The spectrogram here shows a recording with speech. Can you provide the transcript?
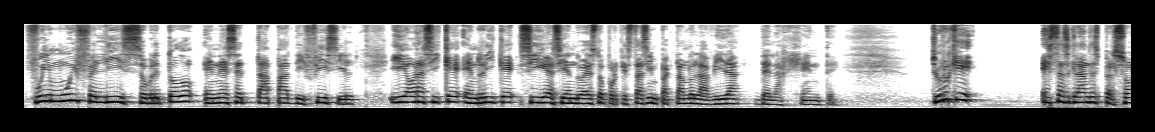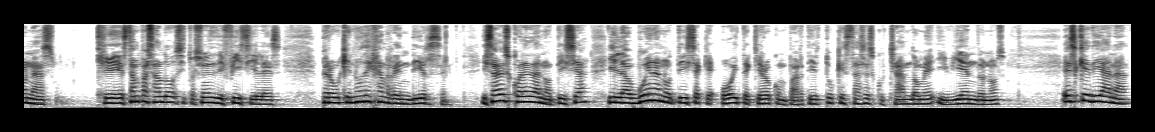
Fui muy feliz, sobre todo en esa etapa difícil. Y ahora sí que Enrique sigue haciendo esto porque estás impactando la vida de la gente. Yo creo que estas grandes personas que están pasando situaciones difíciles, pero que no dejan rendirse. ¿Y sabes cuál es la noticia? Y la buena noticia que hoy te quiero compartir, tú que estás escuchándome y viéndonos, es que Diana,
